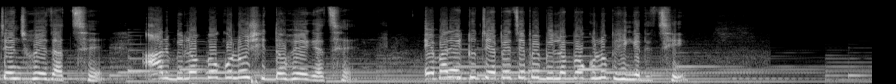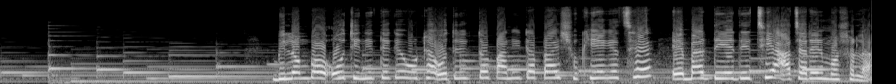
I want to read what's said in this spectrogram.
চেঞ্জ হয়ে যাচ্ছে আর বিলম্বগুলো সিদ্ধ হয়ে গেছে। এবার একটু চেপে চেপে বিলম্বগুলো ভেঙে দিচ্ছি। বিলম্ব ও চিনি থেকে ওঠা অতিরিক্ত পানিটা প্রায় শুকিয়ে গেছে। এবার দিয়ে দিচ্ছি আচারের মশলা।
